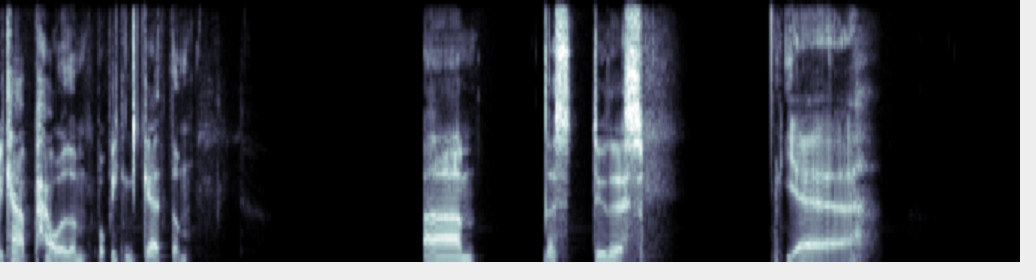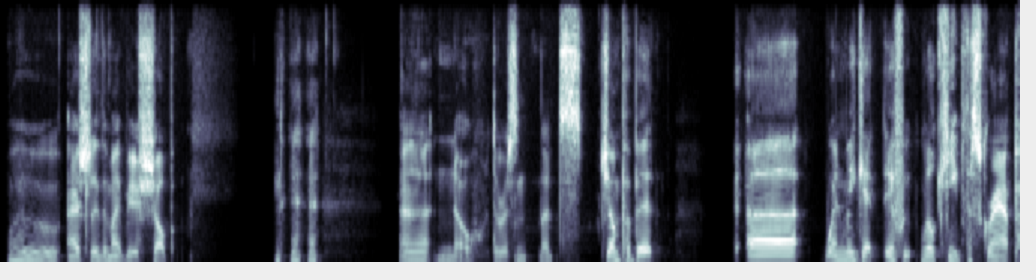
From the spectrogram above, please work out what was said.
We can't power them, but we can get them. Um, let's do this. Yeah. Woo! Actually, there might be a shop. Uh, no, there isn't. Let's jump a bit. Uh, when we get, if we, we'll keep the scrap.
